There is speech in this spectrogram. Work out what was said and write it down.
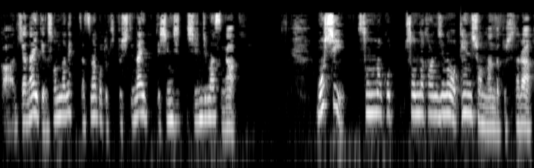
か、じゃないけど、そんなね、雑なこときっとしてないって信じ、信じますが、もし、そんなこ、そんな感じのテンションなんだとしたら、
